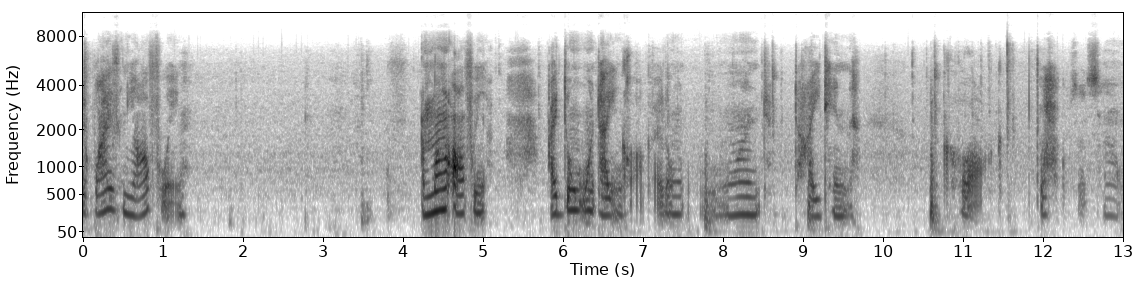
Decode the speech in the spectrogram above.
Like, why isn't he offering? I'm not offering. I don't want Titan Clock. I don't want Titan Clock. What the heck was that sound?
